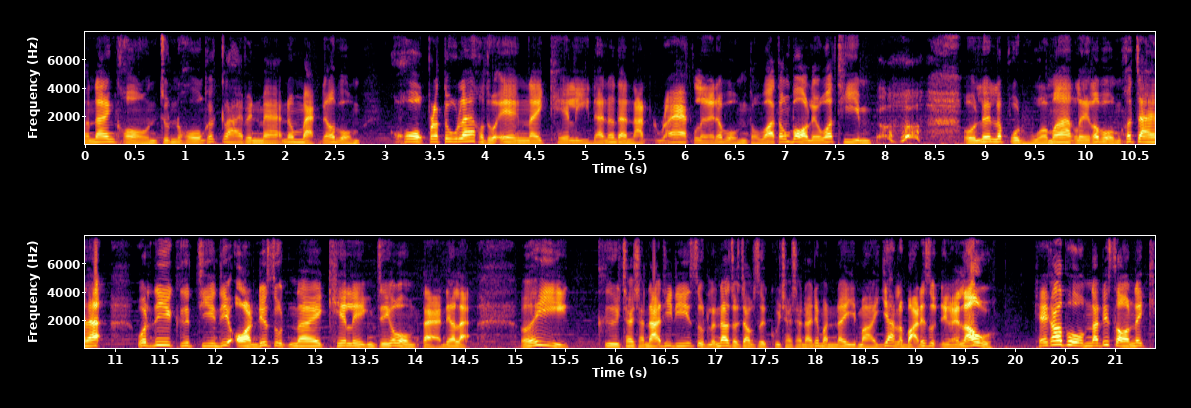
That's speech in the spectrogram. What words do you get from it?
ทางด้านของจุนโฮก็กลายเป็นแมตช์นแมตช์นะครับผมโขกประตูแรกของตัวเองในเคลีได้ตั้งแต่นัดแรกเลยนะผม แต่ว่าต้องบอกเลยว่าทีม โอ้เล่นแล้วปวดหัวมากเลยครับผมเข้าใจแล้วว่านี่คือทีมที่อ่อนที่สุดในเคลีจริงๆครับผมแต่เนี่ยแหละเอ้ย คือชัยชนะที่ดีที่สุดและน่าจดจำศึกคือชัยชนะที่มันได้มายากลำบากที่สุดยังไงเล่าเคครับผมนัดที่ 2 ในเค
